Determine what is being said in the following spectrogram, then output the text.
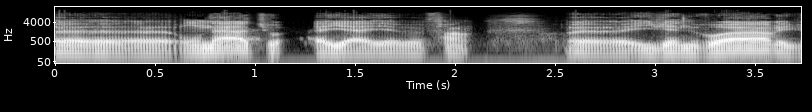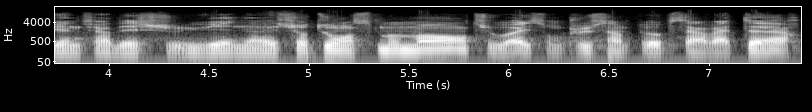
Euh, on a, tu vois, y a, y a- enfin, euh, ils viennent voir, ils viennent faire des, ils viennent, euh, surtout en ce moment, tu vois, ils sont plus un peu observateurs.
